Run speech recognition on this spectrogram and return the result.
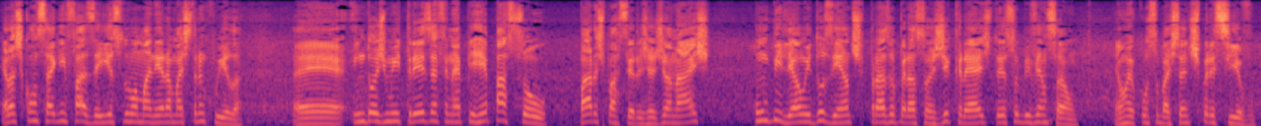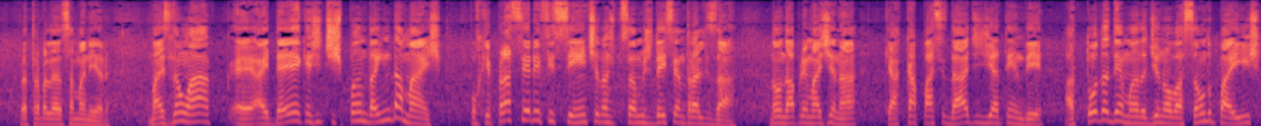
elas conseguem fazer isso de uma maneira mais tranquila. É, em 2013, a FINEP repassou para os parceiros regionais 1 bilhão e 200 para as operações de crédito e subvenção é um recurso bastante expressivo para trabalhar dessa maneira. Mas não há. É, a ideia é que a gente expanda ainda mais, porque para ser eficiente nós precisamos descentralizar. Não dá para imaginar que a capacidade de atender a toda a demanda de inovação do país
